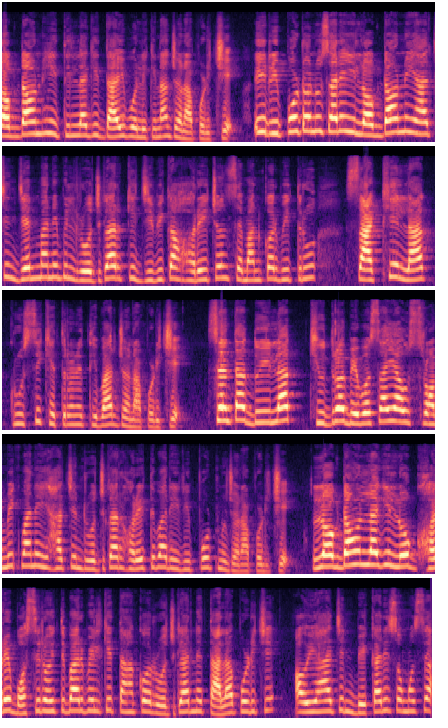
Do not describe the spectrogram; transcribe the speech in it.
লকডাউন হি ইতির লাগি দায়ী বলিকিনা জনা পড়িছে এই রিপোর্ট অনুসারে এই লকডাউন হি আছেন যেন মানে বিল রোজগার কি জীবিকা হরাইছন সেমানকর ভিতরু ষাঠিয়ে লাখ কৃষি ক্ষেত্রনে থিবার জনা পড়িছে ସେନ୍ତା ଦୁଇ ଲାଖ କ୍ଷୁଦ୍ର ବ୍ୟବସାୟୀ ଆଉ ଶ୍ରମିକମାନେ ଏହାଚେନ୍ ରୋଜଗାର ହରାଇଥିବାର ଏହି ରିପୋର୍ଟରୁ ଜଣାପଡ଼ିଛି ଲକଡାଉନ୍ ଲାଗି ଲୋକ ଘରେ ବସି ରହିଥିବାର ବେଲକେ ତାଙ୍କ ରୋଜଗାରରେ ତାଲା ପଡ଼ିଛି ଆଉ ଏହାଚେନ୍ ବେକାରୀ ସମସ୍ୟା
